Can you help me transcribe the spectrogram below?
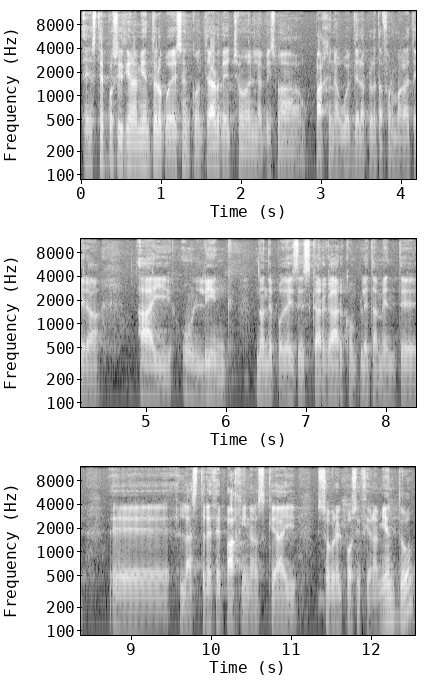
este posicionamiento lo podéis encontrar, de hecho, en la misma página web de la plataforma Gatera hay un link donde podéis descargar completamente eh, las 13 páginas que hay sobre el posicionamiento.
